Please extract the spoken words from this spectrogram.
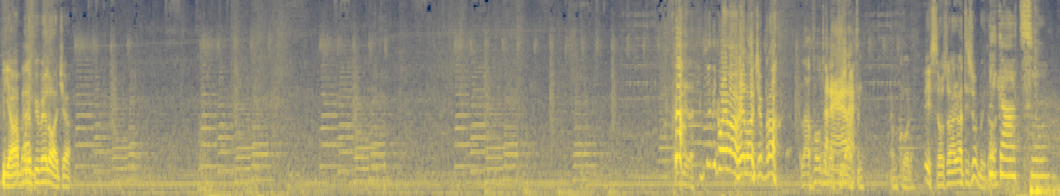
Via, va pure più veloce. Senti come va veloce, bro. La foto da tirati. Ancora. Visto, sono arrivati subito. Che cazzo?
